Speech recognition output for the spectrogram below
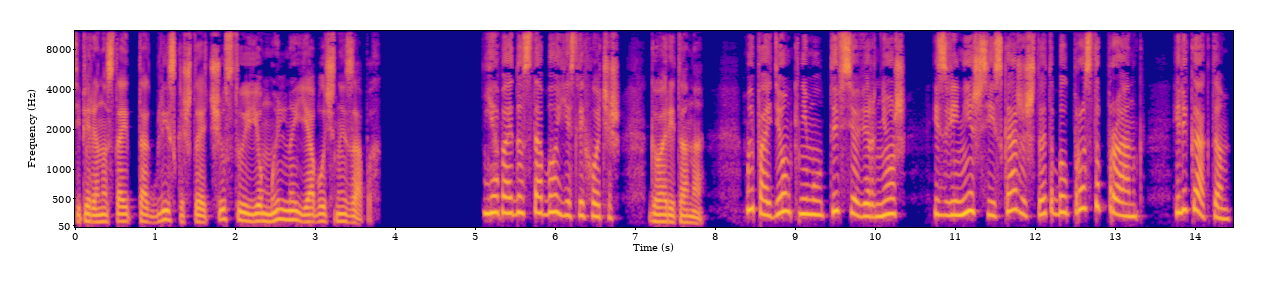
Теперь она стоит так близко, что я чувствую ее мыльный яблочный запах. «Я пойду с тобой, если хочешь», — говорит она. «Мы пойдем к нему, ты все вернешь, Извинишься и скажешь, что это был просто пранк. Или как там?»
